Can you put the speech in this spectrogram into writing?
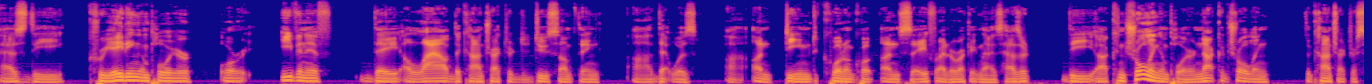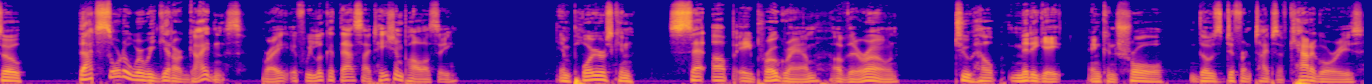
as the creating employer, or even if they allowed the contractor to do something uh, that was uh, undeemed quote unquote unsafe, right? A recognized hazard. The uh, controlling employer, not controlling the contractor. So that's sort of where we get our guidance, right? If we look at that citation policy, employers can set up a program of their own to help mitigate and control those different types of categories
